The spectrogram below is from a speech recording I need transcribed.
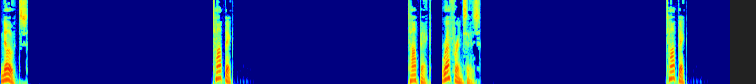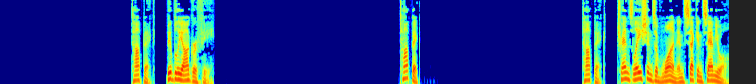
Notes. Topic References. Bibliography. Translations of 1 and 2 Samuel.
